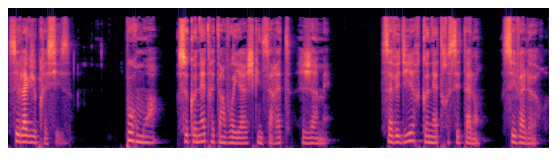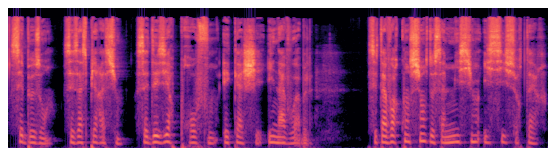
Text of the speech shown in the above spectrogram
c'est là que je précise. Pour moi, se connaître est un voyage qui ne s'arrête jamais. Ça veut dire connaître ses talents, ses valeurs, ses besoins, ses aspirations, ses désirs profonds et cachés, inavouables. C'est avoir conscience de sa mission ici sur Terre.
